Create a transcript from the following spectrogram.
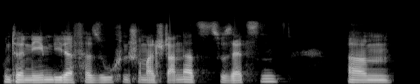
Unternehmen, die da versuchen, schon mal Standards zu setzen. Ähm,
